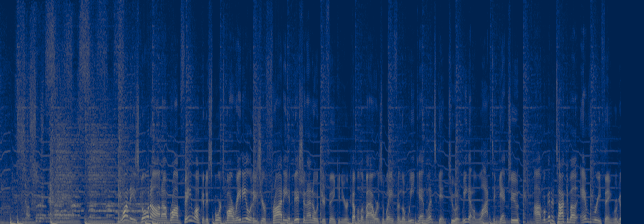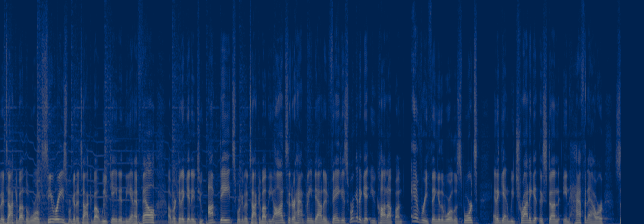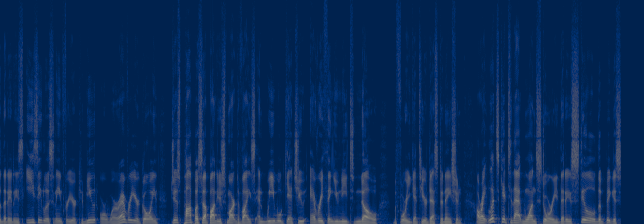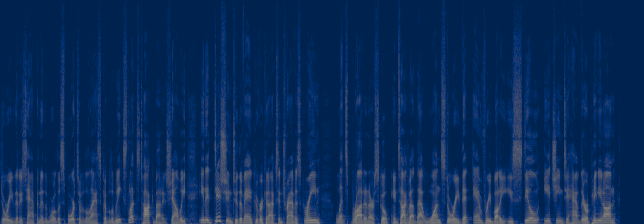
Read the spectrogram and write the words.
What is going on? I'm Rob Fay. Welcome to Sports Bar Radio. It is your Friday edition. I know what you're thinking. You're a couple of hours away from the weekend. Let's get to it. We got a lot to get to. Uh, we're going to talk about everything. We're going to talk about the World Series. We're going to talk about Week 8 in the NFL. Uh, we're going to get into updates. We're going to talk about the odds that are happening down in Vegas. We're going to get you caught up on everything in the world of sports. And again, we try to get this done in half an hour so that it is easy listening for your commute or wherever you're going. Just pop us up on your smart device and we will get you everything you need to know before you get to your destination. All right, let's get to that one story that is still the biggest story that has happened in the world of sports over the last couple of weeks. Let's talk about it, shall we? In addition to the Vancouver Canucks and Travis Green, let's broaden our scope and talk about that one story that everybody is still itching to have their opinion on.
